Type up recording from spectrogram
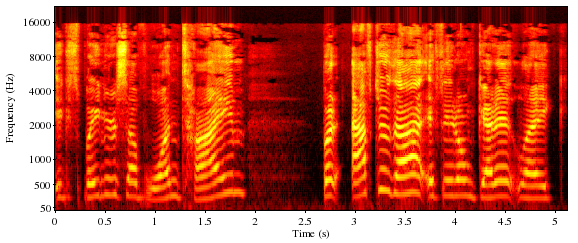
explain yourself one time, but after that, if they don't get it, like,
